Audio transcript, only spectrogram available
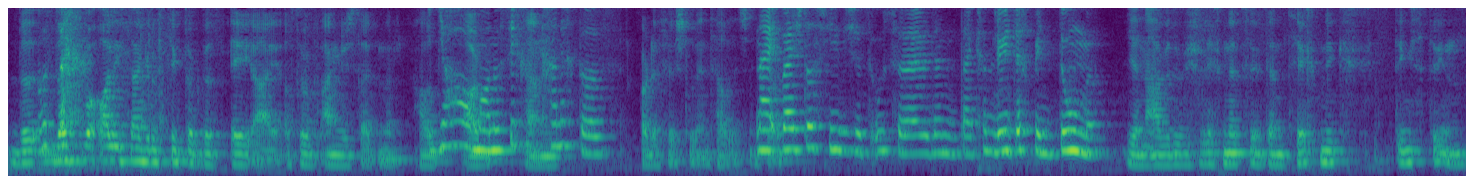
Da, Was das, was alle sagen auf TikTok, das AI, also auf Englisch sagt man halt Ja, Ar- Manu, sicher ähm, kenne ich das. Artificial Intelligence. Nein, weißt du, das schneidest du jetzt raus, weil dann denken Leute, ich bin dumm. Ja, nein, aber du bist vielleicht nicht so in dem Technik-Dings drin.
